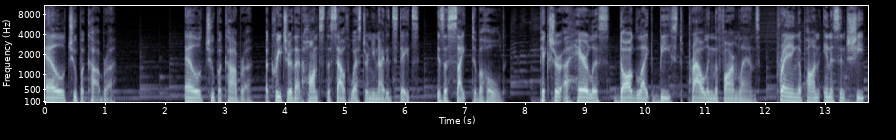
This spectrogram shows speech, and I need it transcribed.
El Chupacabra El Chupacabra, a creature that haunts the southwestern United States, is a sight to behold. Picture a hairless, dog-like beast prowling the farmlands, preying upon innocent sheep,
